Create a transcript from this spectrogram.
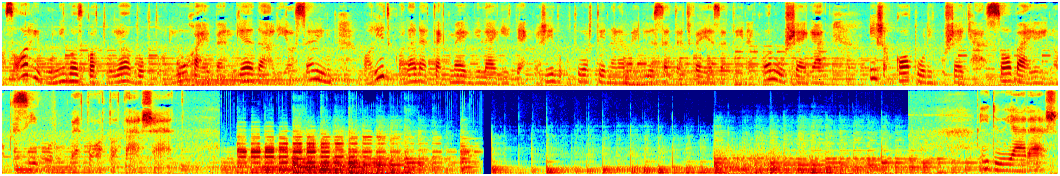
Az archívum igazgatója dr. Ben Gedália szerint a ritka leletek megvilágítják a zsidó történelem egy összetett fejezetének valóságát és a katolikus egyház szabályainak szigorú betartatását. Időjárás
